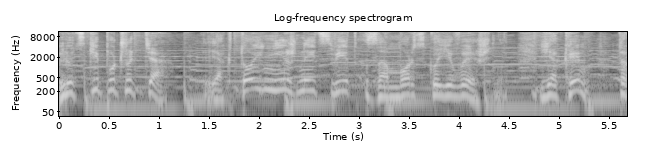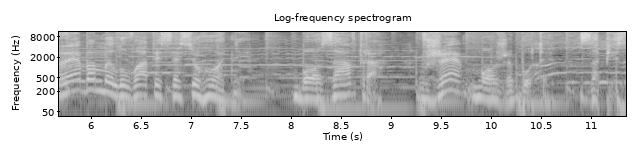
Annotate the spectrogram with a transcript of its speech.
Людські почуття, як той ніжний цвіт заморської вишні, яким треба милуватися сьогодні, бо завтра вже може бути запізно.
